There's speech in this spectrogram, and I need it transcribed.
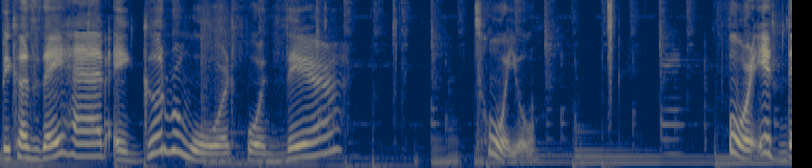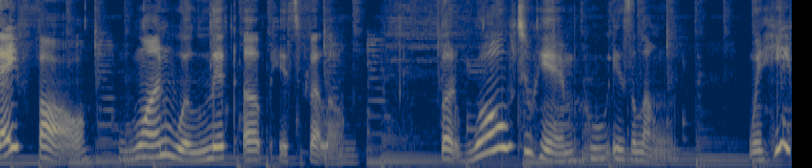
because they have a good reward for their toil. For if they fall, one will lift up his fellow. But woe to him who is alone when he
